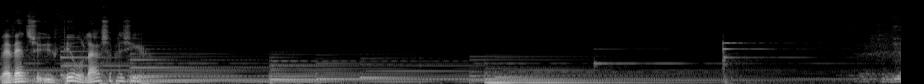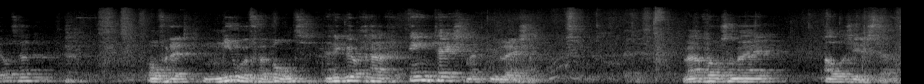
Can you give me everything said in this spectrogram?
Wij wensen u veel luisterplezier. En ik wil graag één tekst met u lezen. Waar volgens mij alles in staat.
